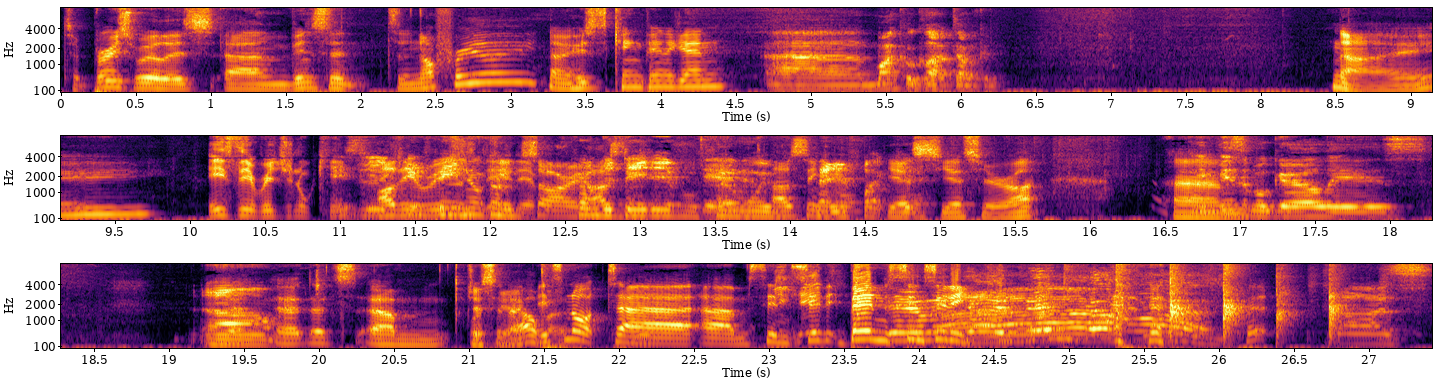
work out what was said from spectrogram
So Bruce Willis, um, Vincent D'Onofrio. No, who's Kingpin again? Uh, Michael Clarke Duncan. No. He's the original king. The Oh, the Kingpin original from- King. Sorry, From the thinking- Daredevil film Daredevil. with I was thinking. Ben Affleck. yes, yes, you're right. The Um, Invisible Girl is. yeah. Um, Uh, that's um. What's Jessica? Alba. It's not uh, um, Sin City. Ben There Sin City. go, Ben got one. Nice.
